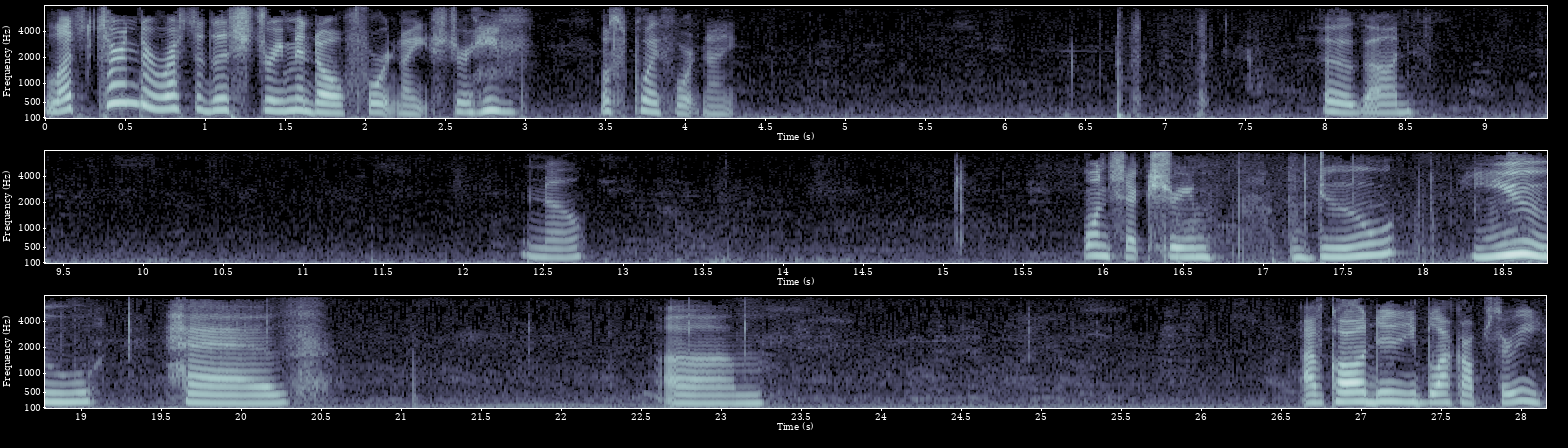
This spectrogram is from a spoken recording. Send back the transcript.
Let's turn the rest of this stream into a Fortnite stream. Let's play Fortnite. Oh god. No. One sec stream. Do you have um I've Call of Duty Black Ops 3.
